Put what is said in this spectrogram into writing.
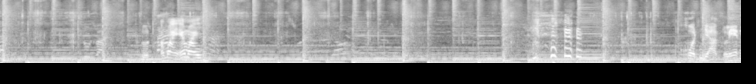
ะดูดว่ะหลุดเอาใหม่เอาใหม่คนอยากเล่น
